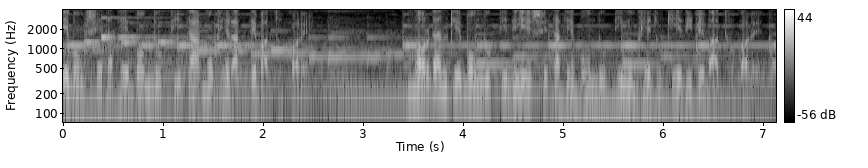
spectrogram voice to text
এবং সে তাকে বন্দুকটি তার মুখে রাখতে বাধ্য করে। মর্গানকে বন্দুকটি দিয়ে সে তাকে বন্দুকটি মুখে ঢুকিয়ে দিতে বাধ্য করে।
